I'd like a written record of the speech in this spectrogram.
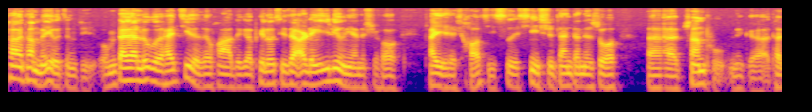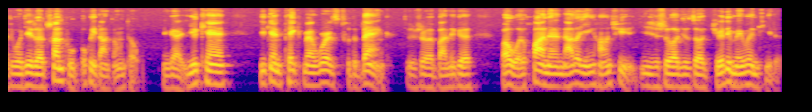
他他没有证据。我们大家如果还记得的话，这个佩洛西在二零一六年的时候，他也好几次信誓旦旦的说，呃，川普那个，他就我记得川普不会当总统。那个 you can you can take my words to the bank，就是说把那个把我的话呢拿到银行去，意思说就是说绝对没问题的。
